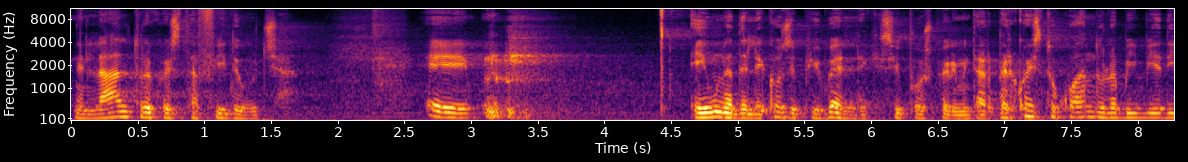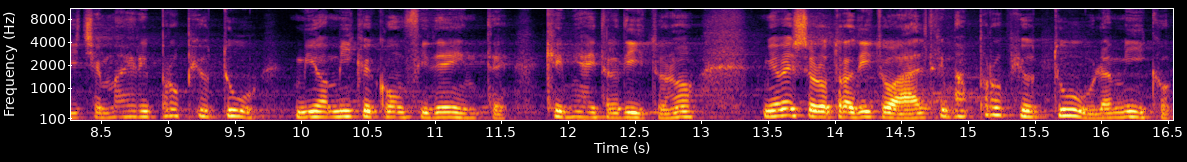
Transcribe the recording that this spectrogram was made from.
nell'altro e questa fiducia. E è una delle cose più belle che si può sperimentare. Per questo quando la Bibbia dice ma eri proprio tu, mio amico e confidente, che mi hai tradito, no? Mi avessero tradito altri, ma proprio tu, l'amico.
